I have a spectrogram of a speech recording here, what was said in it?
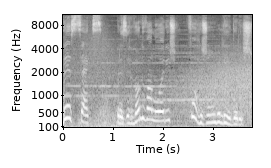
The Sex preservando valores, forjando líderes.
